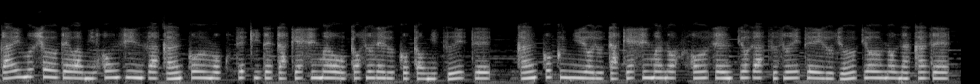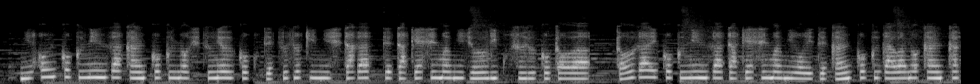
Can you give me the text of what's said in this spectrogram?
外務省では日本人が観光目的で竹島を訪れることについて、韓国による竹島の不法占拠が続いている状況の中で、日本国民が韓国の出入国手続きに従って竹島に上陸することは、当該国民が竹島において韓国側の管轄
